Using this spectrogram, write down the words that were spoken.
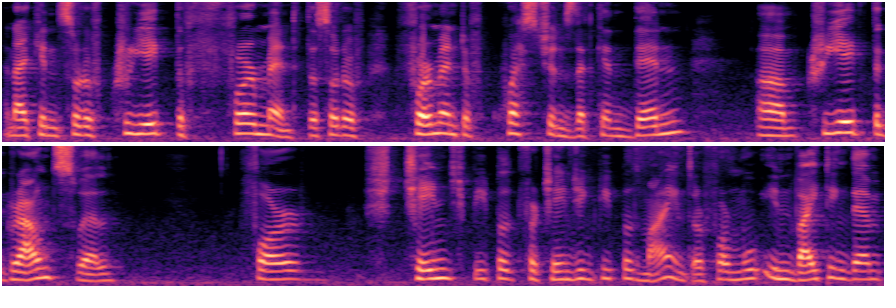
and I can sort of create the ferment, the sort of ferment of questions that can then um, create the groundswell for change people, for changing people's minds or for inviting them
